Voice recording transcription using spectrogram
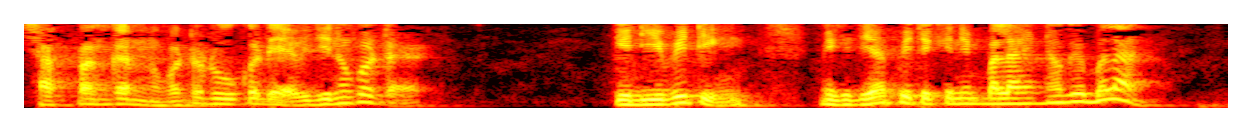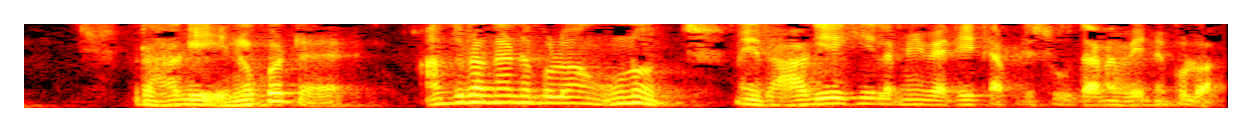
සක්මන් කරනකොට රූකඩ ඇවිදිනකොට gediya pitin මේක දිහා පිට කෙනෙක් බලහින්න වගේ බලන්න. රාගේ එනකොට අඳුර ගන්න පුළුවන් වුණොත් මේ රාගය කියලා මේ වැඩේට අපිට සූදානම් වෙන්න පුළුවන්.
